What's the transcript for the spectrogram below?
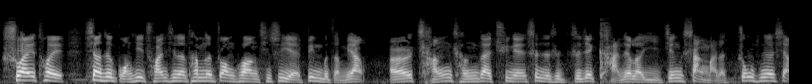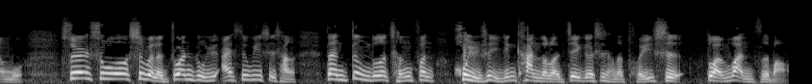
衰退。像是广汽传祺呢，他们的状况其实也并不怎么样。而长城在去年甚至是直接砍掉了已经上马的中型车项目，虽然说是为了专注于 SUV 市场，但更多的成分或许是已经看到了这个市场的颓势，断腕自保。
